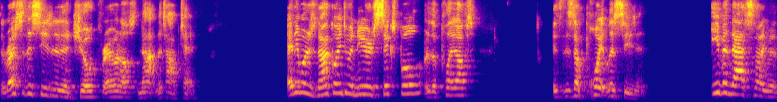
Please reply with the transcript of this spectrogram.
The rest of the season is a joke for everyone else not in the top 10. Anyone who's not going to a New Year's Six Bowl or the playoffs, it's, it's a pointless season. Even that's not even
